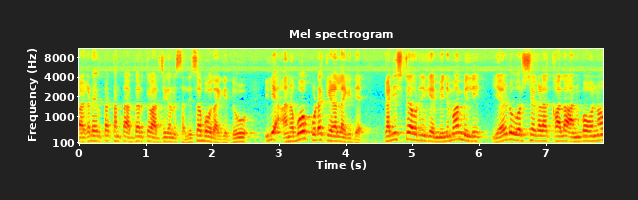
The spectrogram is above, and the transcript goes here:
ಒಳಗಡೆ ಇರತಕ್ಕಂಥ ಅಭ್ಯರ್ಥಿಗಳು ಅರ್ಜಿಗಳನ್ನು ಸಲ್ಲಿಸಬಹುದಾಗಿದ್ದು, ಇಲ್ಲಿ ಅನುಭವ ಕೂಡ ಕೇಳಲಾಗಿದೆ. ಕನಿಷ್ಠ ಅವರಿಗೆ ಮಿನಿಮಮ್ ಇಲ್ಲಿ ಎರಡು ವರ್ಷಗಳ ಕಾಲ ಅನುಭವವನ್ನು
